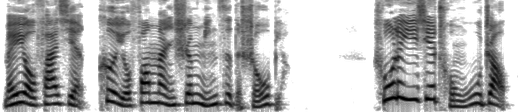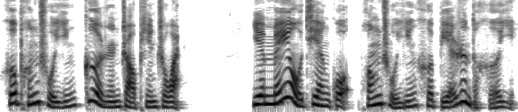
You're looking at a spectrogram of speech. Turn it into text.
没有发现刻有方曼生名字的手表。除了一些宠物照和彭楚莹个人照片之外，也没有见过彭楚莹和别人的合影。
